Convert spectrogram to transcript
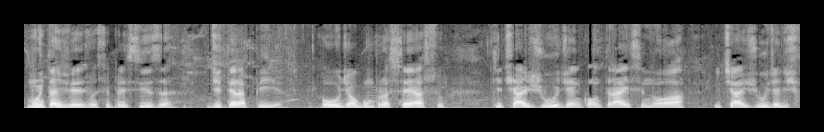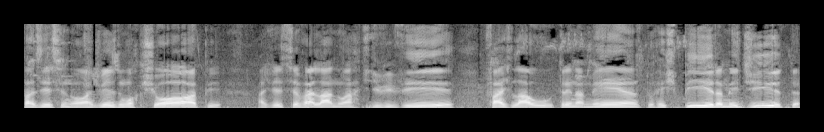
muitas vezes você precisa de terapia ou de algum processo que te ajude a encontrar esse nó e te ajude a desfazer esse nó. Às vezes um workshop, às vezes você vai lá no Arte de Viver, faz lá o treinamento, respira, medita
